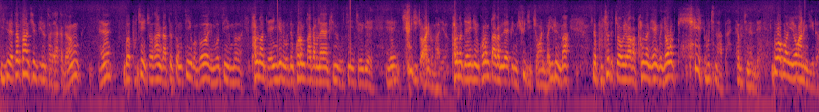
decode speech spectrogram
이전에 덕산심 뛰는 소리 했거든. 예? 뭐, 부처님 조상 같은 똥 뛰고, 뭐, 뭐 뛰고, 뭐, 팔만 대행기는 어떤 고름 따가면 내야 비는 부처님 저기, 예? 휴지 쪼가리고 말이야. 팔만 대행기는 고름 따가면 내야 비는 휴지 쪼가리, 막 이런 막, 부처도 쪼가리라고 팔만 대행기 욕을 되게 해붙여놨다. 해붙이는데, 누가 보니 욕하는 기거든.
